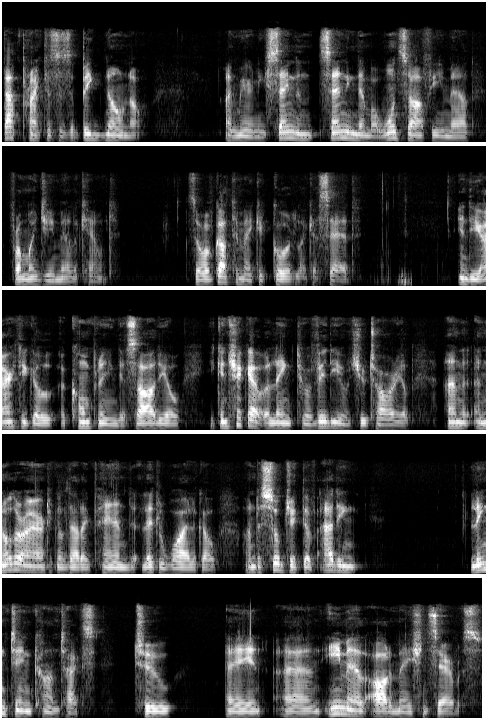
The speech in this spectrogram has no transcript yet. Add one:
That practice is a big no no. I'm merely sending, sending them a once off email from my Gmail account. So I've got to make it good, like I said. In the article accompanying this audio, you can check out a link to a video tutorial and another article that I penned a little while ago on the subject of adding LinkedIn contacts to an, an email automation service.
